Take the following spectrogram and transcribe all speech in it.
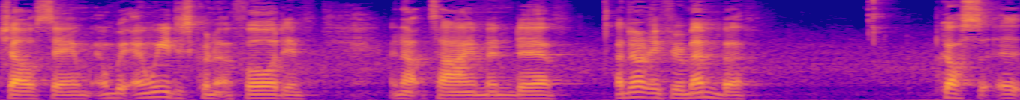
Chelsea, and and we and we just couldn't afford him in that time. And uh, I don't know if you remember, because uh,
